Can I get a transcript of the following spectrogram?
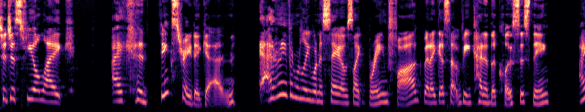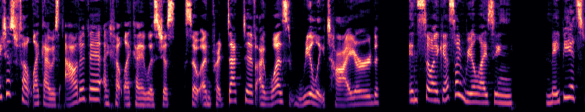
to just feel like I could think straight again. I don't even really want to say I was like brain fog, but I guess that would be kind of the closest thing. I just felt like I was out of it. I felt like I was just so unproductive. I was really tired. And so I guess I'm realizing maybe it's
